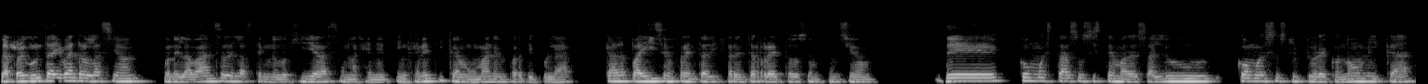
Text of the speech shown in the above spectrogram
La pregunta iba en relación con el avance de las tecnologías en, la en genética humana en particular. Cada país enfrenta diferentes retos en función de cómo está su sistema de salud, cómo es su estructura económica,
